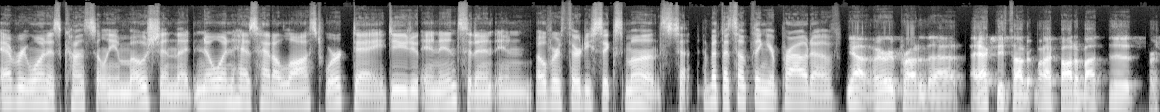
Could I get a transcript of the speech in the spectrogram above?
everyone is constantly in motion, that no one has had a lost workday due to an incident in over 36 months. I bet that's something you're proud of. Yeah, very proud of that. I actually thought when I thought about this or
